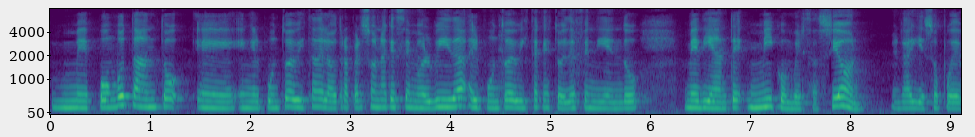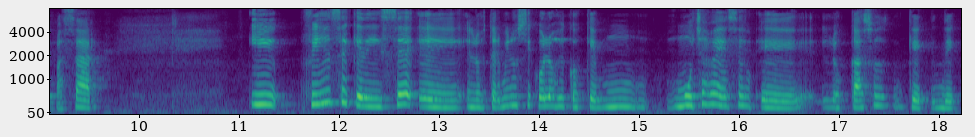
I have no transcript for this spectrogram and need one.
me pongo tanto eh, en el punto de vista de la otra persona que se me olvida el punto de vista que estoy defendiendo mediante mi conversación, ¿verdad? Y eso puede pasar. Y fíjense que dice eh, en los términos psicológicos que muchas veces eh, los casos que de,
